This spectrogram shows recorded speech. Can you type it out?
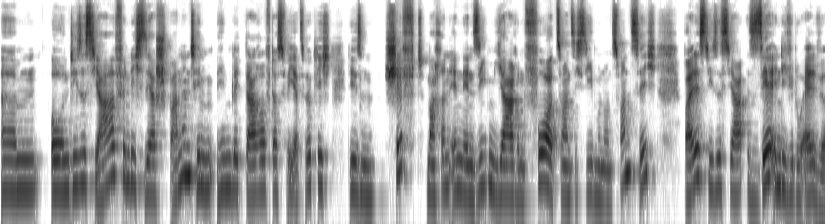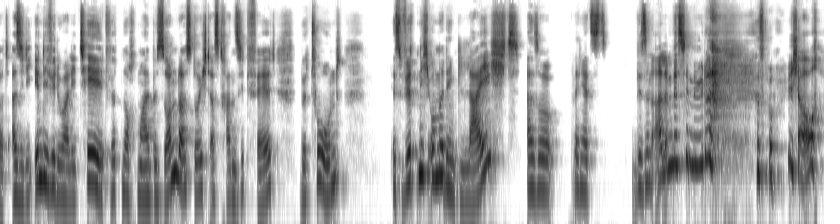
Ähm, und dieses Jahr finde ich sehr spannend im Hinblick darauf, dass wir jetzt wirklich diesen Shift machen in den sieben Jahren vor 2027, weil es dieses Jahr sehr individuell wird. Also die Individualität wird nochmal besonders durch das Transitfeld betont. Es wird nicht unbedingt leicht. Also wenn jetzt, wir sind alle ein bisschen müde. Also ich auch.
